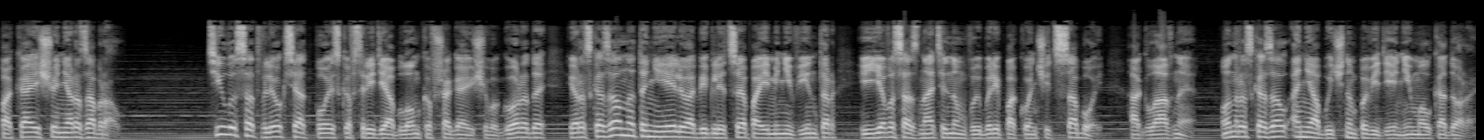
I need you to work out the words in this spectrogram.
Пока еще не разобрал. Тилос отвлекся от поисков среди обломков шагающего города и рассказал Натаниэлю о беглеце по имени Винтер и его сознательном выборе покончить с собой, а главное, он рассказал о необычном поведении Малкадора.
